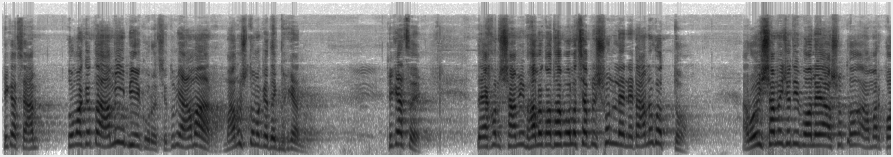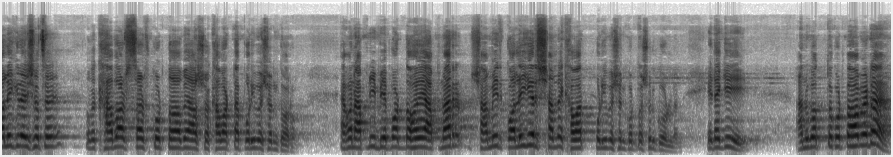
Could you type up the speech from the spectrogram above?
ঠিক আছে তোমাকে তো আমি বিয়ে করেছি, তুমি আমার। মানুষ তোমাকে দেখবে কেন? ঠিক আছে? তো এখন স্বামী ভালো কথা বলেছে, আপনি শুনলেন, এটা আনুগত্য। আর ওই স্বামী যদি বলে, আসো তো, আমার কলিগরা এসেছে, ওকে খাবার সার্ভ করতে হবে, আসো, খাবারটা পরিবেশন করো। এখন আপনি বেপর্দা হয়ে আপনার স্বামীর কলিগের সামনে খাবার পরিবেশন করতে শুরু করলেন। এটা কি আনুগত্য করতে হবে এটা?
